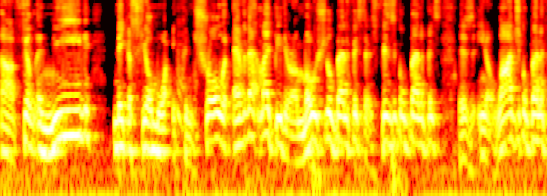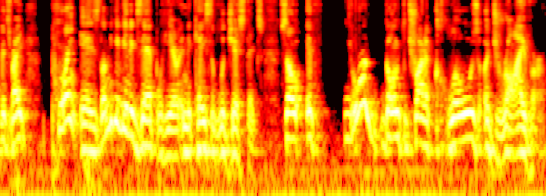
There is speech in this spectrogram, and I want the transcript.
uh, fill a need, make us feel more in control, whatever that might be. There are emotional benefits, there's physical benefits, there's you know, logical benefits, right? Point is, let me give you an example here in the case of logistics. So if you're going to try to close a driver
